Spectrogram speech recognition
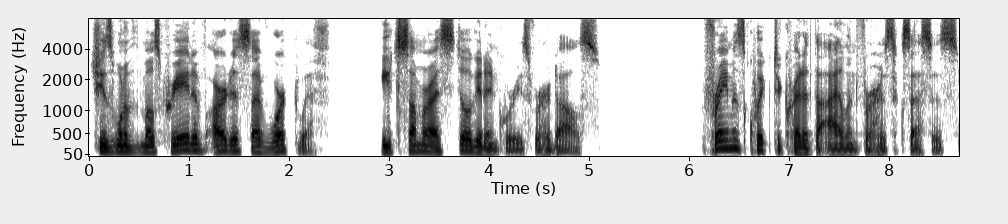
She is one of the most creative artists I've worked with. Each summer, I still get inquiries for her dolls. Frame is quick to credit the island for her successes.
